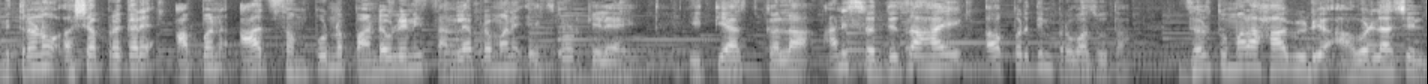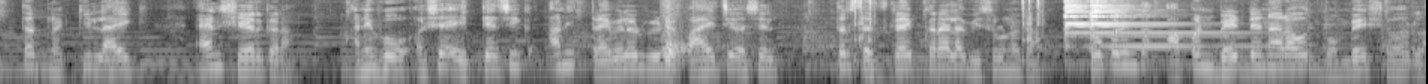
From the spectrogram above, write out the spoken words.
मित्रांनो अशा प्रकारे आपण आज संपूर्ण पांडवलेणी चांगल्या प्रमाणे एक्सप्लोर केले आहेत इतिहास कला आणि श्रद्धेचा हा एक अप्रतिम प्रवास होता. जर तुम्हाला हा व्हिडिओ आवडला असेल तर नक्की लाईक अँड शेअर करा. आणि हो अशा ऐतिहासिक आणि ट्रॅव्हलर व्हिडिओ पाहायचे असेल तर सबस्क्राईब करायला विसरू नका. तोपर्यंत आपण भेट देणार आहोत बॉम्बे शहरला.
